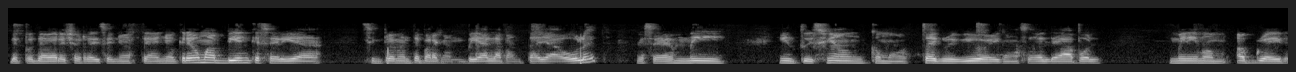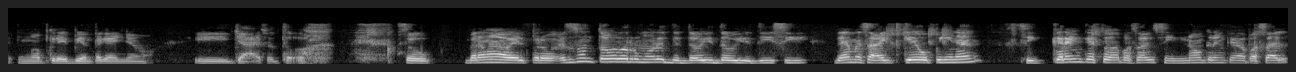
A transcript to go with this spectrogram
después de haber hecho el rediseño este año. Creo más bien que sería simplemente para cambiar la pantalla a OLED. Esa es mi intuición como tech reviewer y conocedor de Apple. Minimum upgrade, un upgrade bien pequeño y ya, eso es todo. So, verán a ver, pero esos son todos los rumores de WWDC Déjenme saber qué opinan, si creen que esto va a pasar, si no creen que va a pasar.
